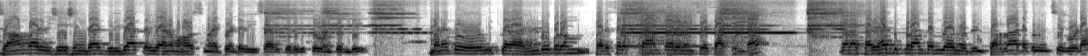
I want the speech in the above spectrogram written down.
స్వామివారి విశేషంగా గిరిజా కళ్యాణ మహోత్సవం అనేటువంటిది ఈసారి జరుగుతూ ఉంటుంది. మనకు ఇక్కడ హిందూపురం పరిసర ప్రాంతాల నుంచే కాకుండా మన సరిహద్దు ప్రాంతంలో ఉన్నటువంటి కర్ణాటక నుంచి కూడా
